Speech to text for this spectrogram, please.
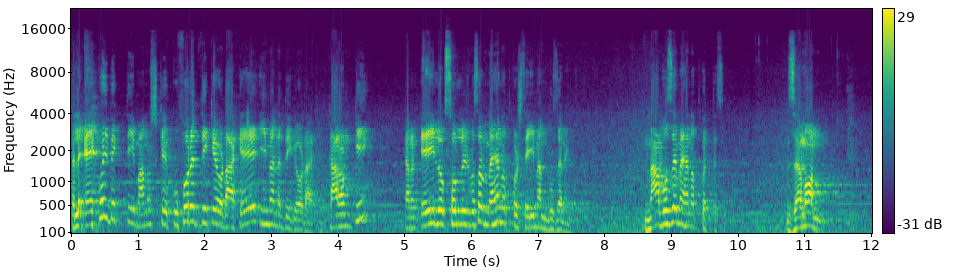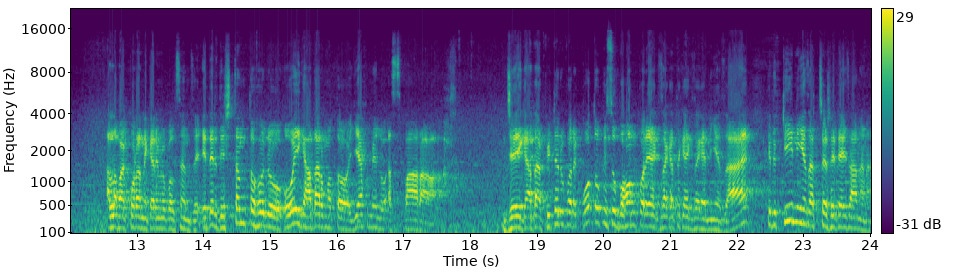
তাহলে একই ব্যক্তি মানুষকে কুফরের দিকেও ডাকে ইমানের দিকেও ডাকে। কারণ কি? কারণ এই লোক চল্লিশ বছর মেহনত করছে ইমান বুঝে নেই। না বুঝে মেহনত করতেছে। যেমন আল্লাহ কোরআনে কারিমে বলছেন যে, এদের দৃষ্টান্ত হলো ওই গাদার মতো ইয়াহমেলু আসপারা যে গাদা পিঠের উপরে কত কিছু বহন করে এক জায়গা থেকে এক জায়গায় নিয়ে যায়, কিন্তু কি নিয়ে যাচ্ছে সেটাই জানে না।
